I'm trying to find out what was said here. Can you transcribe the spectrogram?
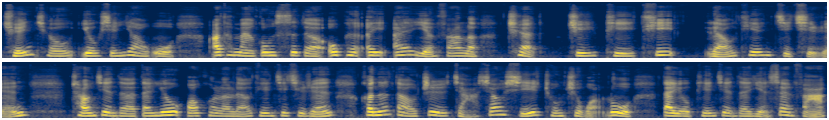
全球优先药物。奥特曼公司的 OpenAI 研发了。ChatGPT 聊天机器人常见的担忧包括了聊天机器人可能导致假消息充斥网络，带有偏见的演算法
